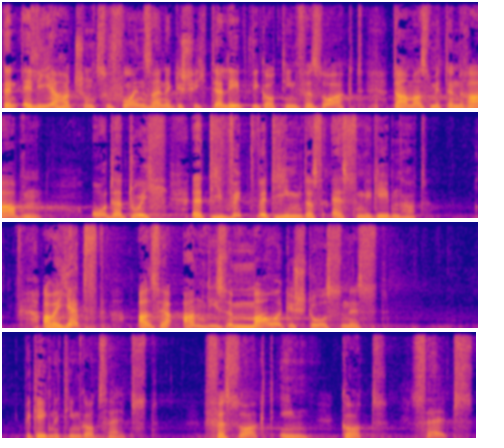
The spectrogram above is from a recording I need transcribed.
denn Elia hat schon zuvor in seiner Geschichte erlebt, wie Gott ihn versorgt. Damals mit den Raben oder durch äh, die Witwe, die ihm das Essen gegeben hat. Aber jetzt, als er an diese Mauer gestoßen ist, begegnet ihm Gott selbst, versorgt ihn Gott selbst.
